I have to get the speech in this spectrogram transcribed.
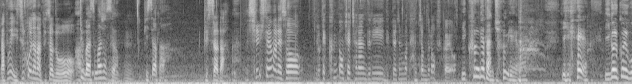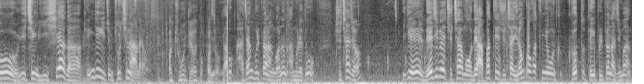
나쁜 게 있을 거잖아. 비싸도. 지금 말씀하셨어요. 음. 비싸다. 비싸다. 실생활에서 이렇게 큰 덩치의 차량들이 느껴지는 뭐 단점들은 없을까요? 이 큰 게 단점이에요. 이게 이걸 끌고 이 지금 이 시야가 굉장히 좀 좋지는 않아요. 아 좋은데요, 높아서. 또 가장 불편한 거는 아무래도 주차죠. 이게 내 집에 주차, 뭐 내 아파트에 주차 이런 거 같은 경우는 그, 그것도 되게 불편하지만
